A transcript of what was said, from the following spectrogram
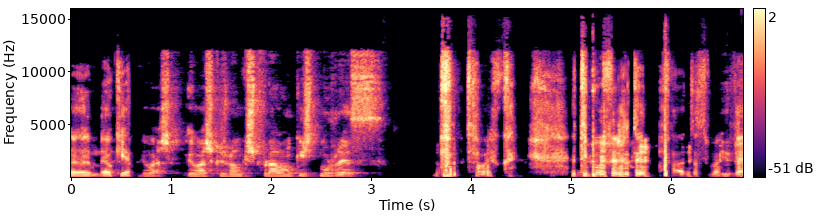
é, é o que é. Eu acho, eu acho que os bancos esperavam que isto morresse. tipo, ou seja, tem, pá, tá-se bem. Tá.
